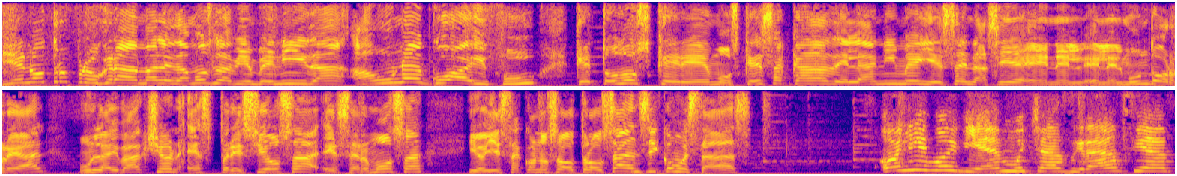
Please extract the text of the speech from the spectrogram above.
Y en otro programa le damos la bienvenida a una waifu que todos queremos, que es sacada del anime y es en, así en el, en el mundo real, un live action, es preciosa, es hermosa y hoy está con nosotros. Sansi, ¿cómo estás? Oli, muy bien, muchas gracias.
